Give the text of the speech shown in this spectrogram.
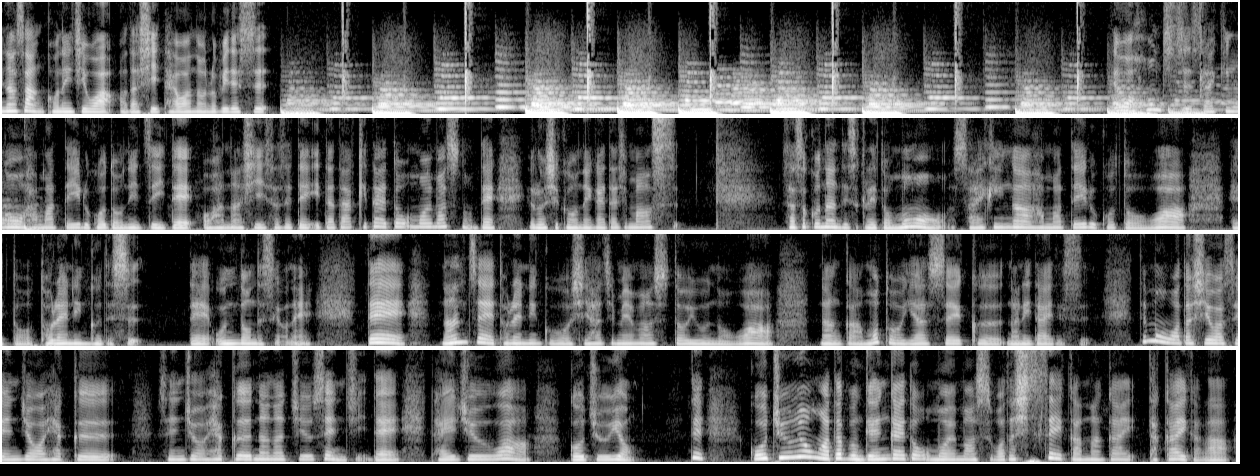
皆さん、こんにちは。私、台湾のルビです。では本日最近をハマっていることについてお話しさせていただきたいと思いますのでよろしくお願いいたします。早速なんですけれども最近がハマっていることは、えっと、トレーニングです。で運動ですよね。でなぜトレーニングをし始めますというのはなんかもっと痩せくなりたいです。でも私は身長は100身長170センチで体重は54で54は多分限界と思います。私背が長い高いから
